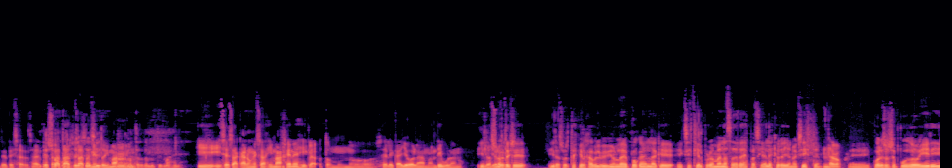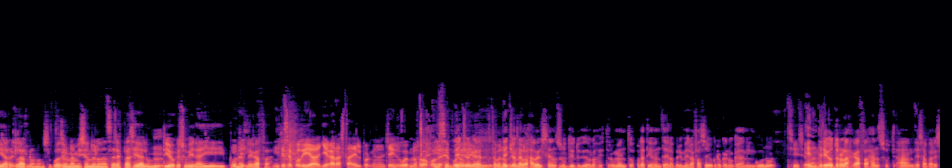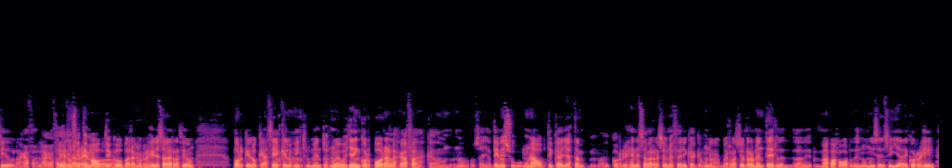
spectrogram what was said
de- de De software, trata- sí, sí, tratamiento de imagen. Con tratamiento de imagen. Y, y se sacaron esas imágenes y claro, todo el mundo se le cayó la mandíbula, ¿no? Y la, Yo no suerte, estoy- y la suerte es que el Hubble vivió en la época en la que existía el programa de lanzaderas espaciales, que ahora ya no existen. Claro. Eh, por eso se pudo ir y arreglarlo, ¿no? Se puede hacer una misión de una lanzadera espacial, un Mm. tío que subiera ahí y ponerle gafas. Y que se podía llegar hasta él, porque en el James Webb no se va a poder. Y se De puede hecho, en llegar, el, estaba en de hecho, en el Hubble se han sustituido los instrumentos prácticamente de la primera fase. Yo creo que no queda ninguno. Sí, Entre otros, las gafas han, han desaparecido. Las gafas, las gafas Sí, eran un sistema óptico para Mm. corregir esa aberración. Porque lo que hacen es que los instrumentos nuevos ya incorporan las gafas cada uno, ¿no? O sea, ya tienen su, una óptica, ya están, corrigen esa aberración esférica, que es una aberración realmente es la, la de más bajo orden, ¿no? Muy sencilla de corregir,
